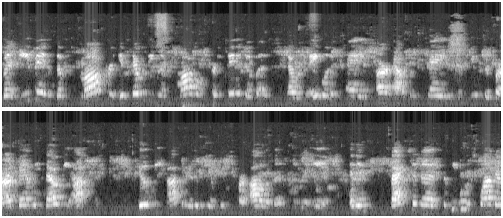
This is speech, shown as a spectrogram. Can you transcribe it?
But even the small, per- if there was even a small percentage of us that was able to change our outlook, change the future for our families, that would be awesome. It would be awesome. It would be a boost for all of us in the end. And then back to the, the people who squander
